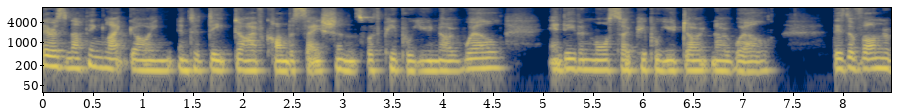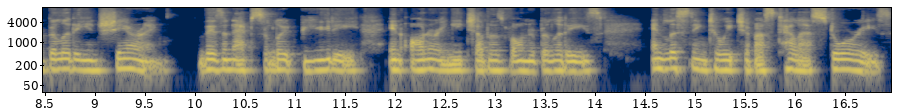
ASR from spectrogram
There is nothing like going into deep dive conversations with people you know well, and even more so, people you don't know well. There's a vulnerability in sharing. There's an absolute beauty in honoring each other's vulnerabilities and listening to each of us tell our stories.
